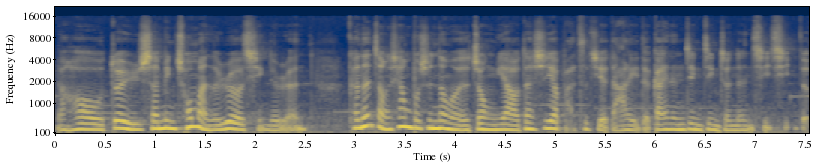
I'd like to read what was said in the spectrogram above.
然后对于生命充满了热情的人。可能长相不是那么的重要，但是要把自己打理得干干净净、整整齐齐的。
